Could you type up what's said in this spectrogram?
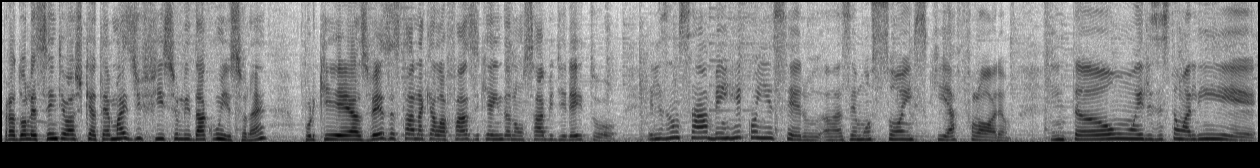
Para adolescente eu acho que é até mais difícil lidar com isso, né? Porque às vezes está naquela fase que ainda não sabe direito. Eles não sabem reconhecer as emoções que afloram. Então eles estão ali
